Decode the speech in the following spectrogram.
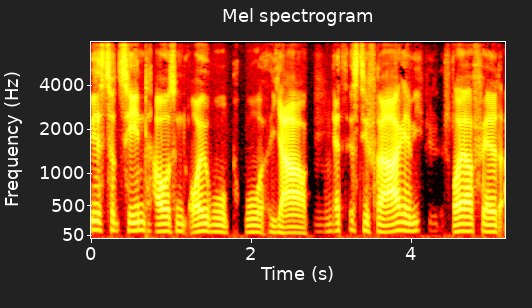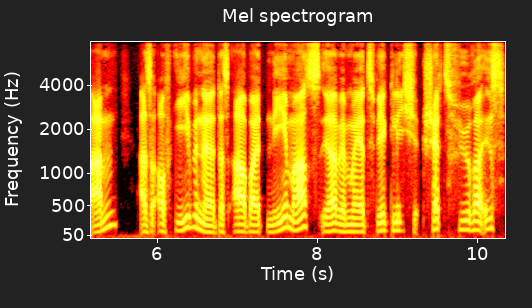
bis zu 10.000 Euro pro Jahr. Mhm. Jetzt ist die Frage, wie viel Steuer fällt an? Also auf Ebene des Arbeitnehmers, ja, wenn man jetzt wirklich Geschäftsführer ist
